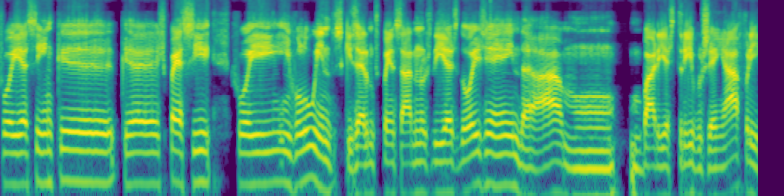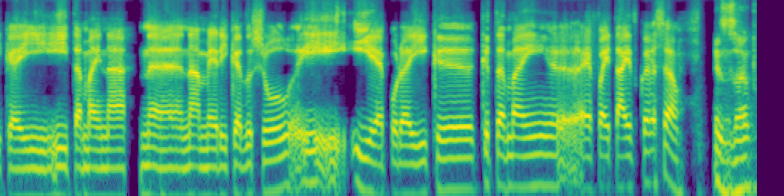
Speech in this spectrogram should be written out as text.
foi assim que, que a espécie foi evoluindo. Se quisermos pensar nos dias de hoje, ainda há várias tribos em África e, e também na, na, na, América do Sul, e, e é por aí que, que também eh, é feita a educação. Exato.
